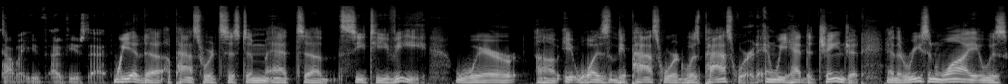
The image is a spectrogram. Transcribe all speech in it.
time I, have used that. We had a, a password system at uh, CTV where uh, it was the password was password, and we had to change it. And the reason why it was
